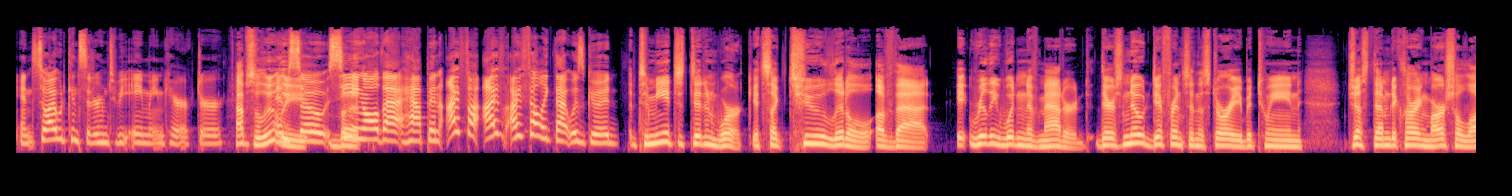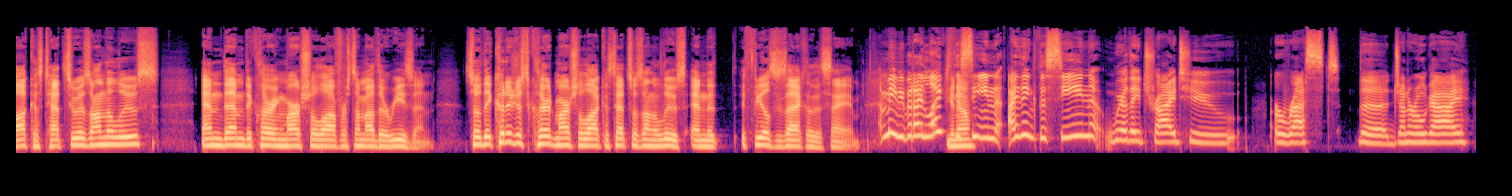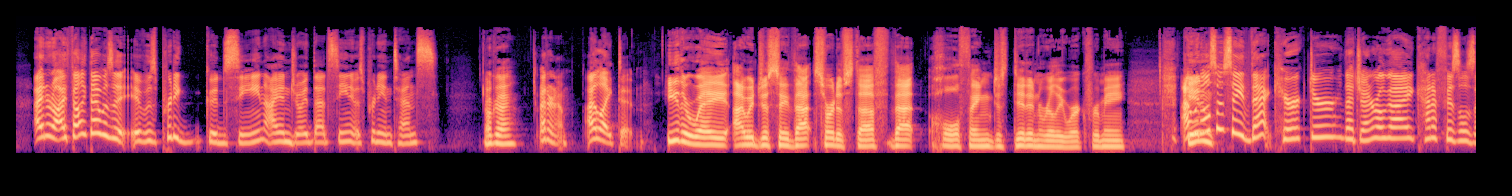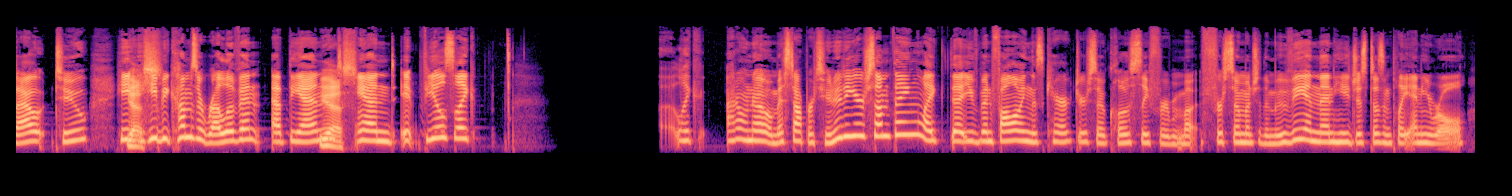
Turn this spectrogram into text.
And so I would consider him to be a main character. Absolutely. And so seeing all that happen, I thought I, I felt like that was good. to me, it just didn't work. It's like too little of that. It really wouldn't have mattered. There's no difference in the story between just them declaring martial law because Tetsu is on the loose and them declaring martial law for some other reason. So they could have just declared martial law because Tetsu's on the loose, and it, it feels exactly the same. Maybe, but I liked You the know? scene. I think the scene where they try to arrest the general guy. I don't know. I felt like that was a it was a pretty good scene. I enjoyed that scene. It was pretty intense. Okay. I don't know. I liked it. Either way, I would just say that sort of stuff, that whole thing just didn't really work for me. I would also say that character, that general guy, kind of fizzles out too. He Yes. he becomes irrelevant at the end. Yes. and it feels like like I don't know, missed opportunity or something. Like that you've been following this character so closely for mu- for so much of the movie, and then he just doesn't play any role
